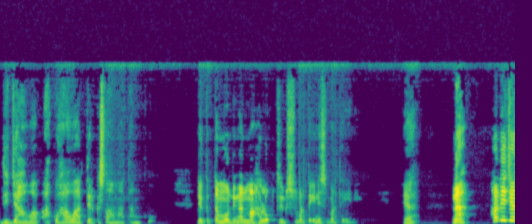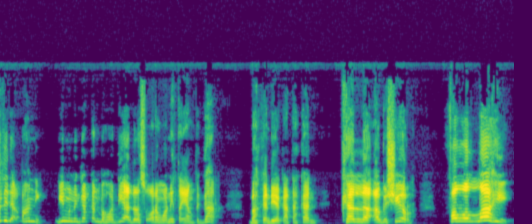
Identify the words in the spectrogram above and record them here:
Dijawab, aku khawatir keselamatanku. Dia ketemu dengan makhluk seperti ini, seperti ini. Ya. Nah, Khadijah tidak panik. Dia menegakkan bahwa dia adalah seorang wanita yang tegar. Bahkan dia katakan, Kalla abshir, fawallahi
